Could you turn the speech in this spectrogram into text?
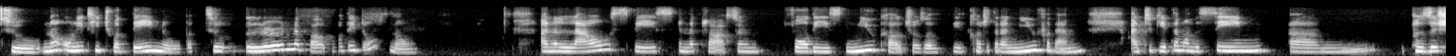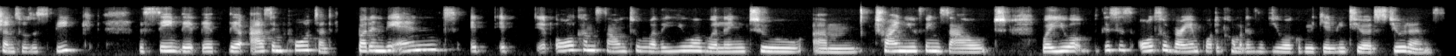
to not only teach what they know, but to learn about what they don't know and allow space in the classroom for these new cultures or the cultures that are new for them and to give them on the same um, position, so to speak, the same, they, they, they're as important. But in the end, it, it it all comes down to whether you are willing to um, try new things out. Where you are, this is also very important competence that you are going to be giving to your students.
